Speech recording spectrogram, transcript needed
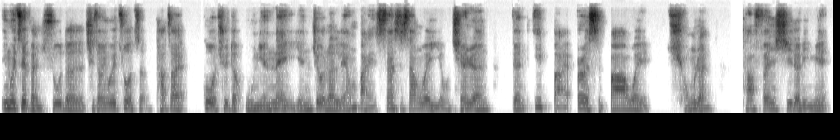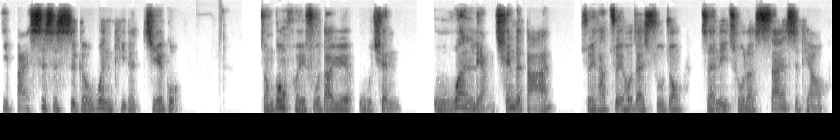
因为这本书的其中一位作者，他在过去的五年内研究了两百三十三位有钱人跟一百二十八位穷人，他分析了里面一百四十四个问题的结果，总共回复大约五千五万两千个答案，所以他最后在书中整理出了三十条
